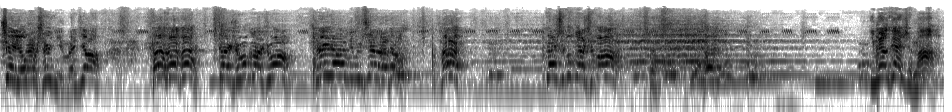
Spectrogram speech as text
这又不是你们家！哎哎哎，干什么干什么？谁让你们进来的？哎，干什么干什么？哎，你们要干什么？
